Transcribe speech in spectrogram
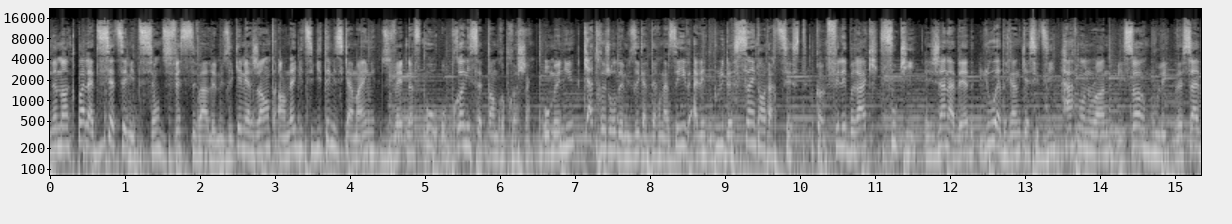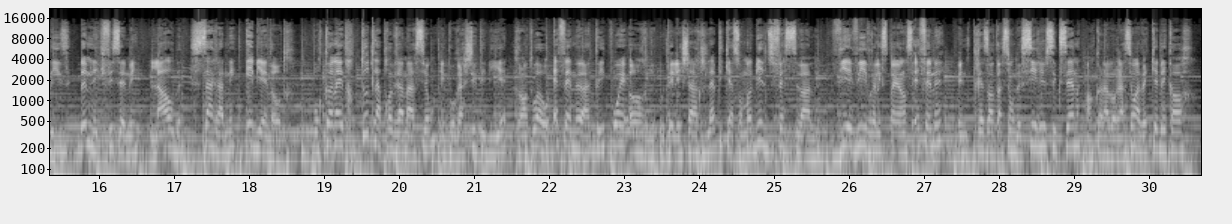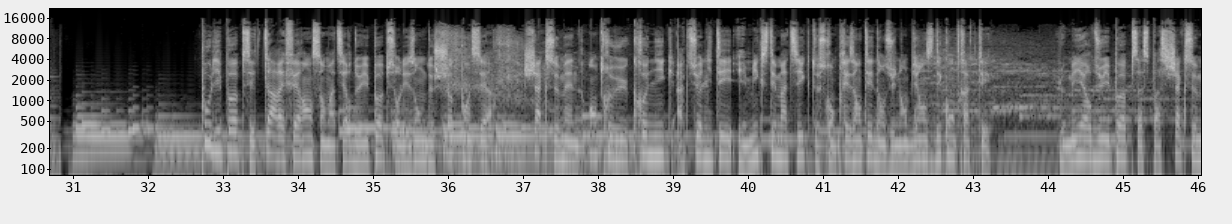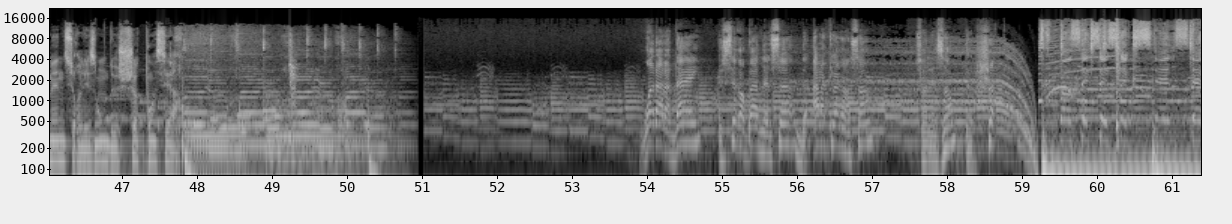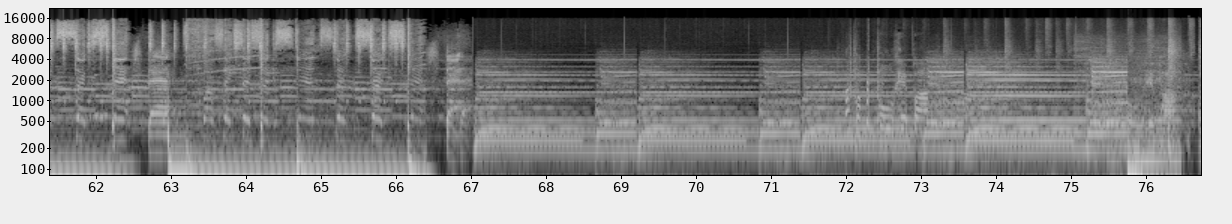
Ne manque pas la 17e édition du Festival de musique émergente en Abitibi-Témiscamingue du 29 août au 1er septembre prochain. Au menu, 4 jours de musique alternative avec plus de 50 artistes comme Philippe Braque, Fouki, Jeanne Abed, Lou Adrienne Cassidy, Half Moon Run, Les Sœurs The Saddies, Dominique Fils-Aimé, Loud, et bien d'autres. Pour connaître toute la programmation et pour acheter tes billets, rends-toi au fmeat.org ou télécharge l'application mobile du festival. Viens vivre l'expérience FME, une présentation de SiriusXM en collaboration avec Québecor. Pool Hip Hop, c'est ta référence en matière de hip hop sur les ondes de choc.ca. Chaque semaine, entrevues, chroniques, actualités et mix thématiques te seront présentés dans une ambiance décontractée. Le meilleur du hip hop, ça se passe chaque semaine sur les ondes de choc.ca. What a Day et c'est Robert Nelson de À la claire ensemble sur les ondes de choc. Full hip hop. hip hop.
